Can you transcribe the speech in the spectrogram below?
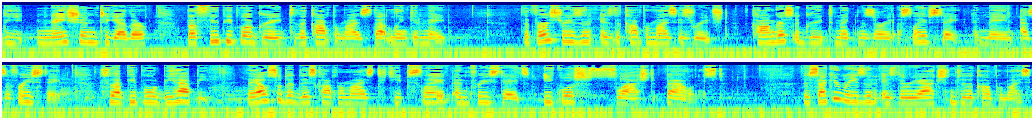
the nation together, but few people agreed to the compromise that Lincoln made. The first reason is the compromise is reached. Congress agreed to make Missouri a slave state and Maine as a free state, so that people would be happy. They also did this compromise to keep slave and free states equal slashed balanced. The second reason is the reaction to the compromise.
